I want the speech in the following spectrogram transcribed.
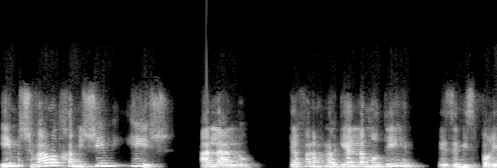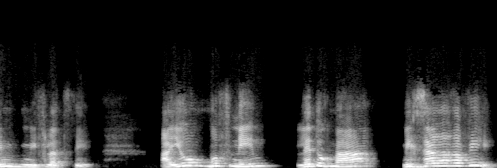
אם 750 איש הללו, תכף אנחנו נגיע למודיעין, איזה מספרים מפלצתיים, היו מופנים, לדוגמה, מגזר ערבי.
